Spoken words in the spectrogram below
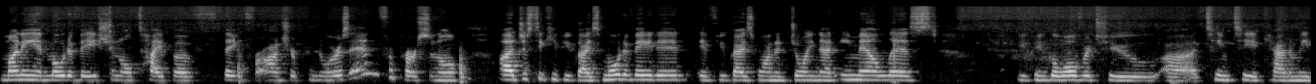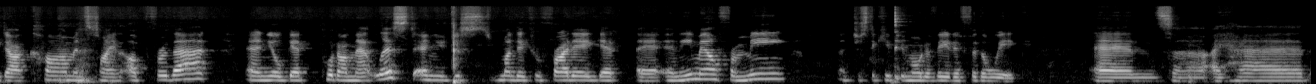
money and motivational type of thing for entrepreneurs and for personal, uh, just to keep you guys motivated. If you guys want to join that email list, you can go over to uh, teamteeacademy.com and sign up for that and you'll get put on that list and you just monday through friday get a, an email from me uh, just to keep you motivated for the week. And uh, i had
